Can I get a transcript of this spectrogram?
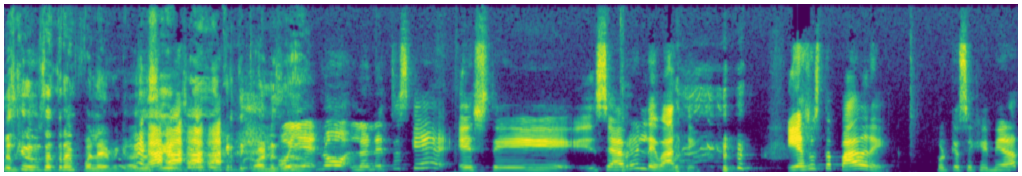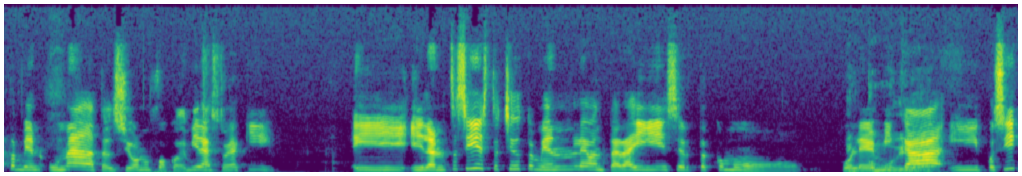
es que nos gusta entrar en polémica. Oye, no, la neta es que este se abre el debate. y eso está padre. Porque se genera también una atención, un foco de mira, estoy aquí. Y, y la neta sí, está chido también levantar ahí cierta como polémica. Y pues sí,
